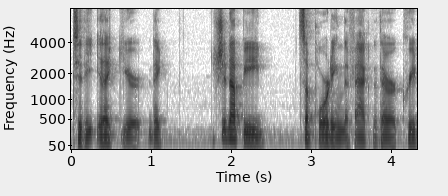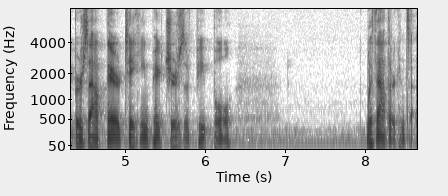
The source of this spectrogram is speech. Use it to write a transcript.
to the like you're like you should not be supporting the fact that there are creepers out there taking pictures of people without their consent.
